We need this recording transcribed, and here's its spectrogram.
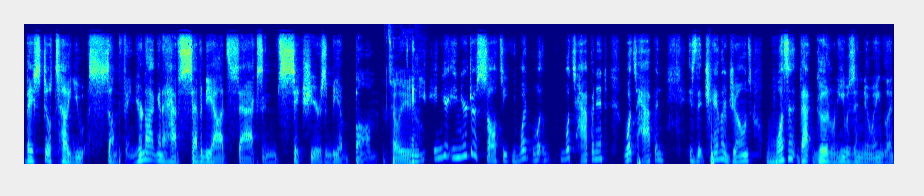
they still tell you something. You're not going to have 70 odd sacks in six years and be a bum. I tell you, And, you, and you're and you're just salty. What what what's happened? What's happened is that Chandler Jones wasn't that good when he was in New England,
